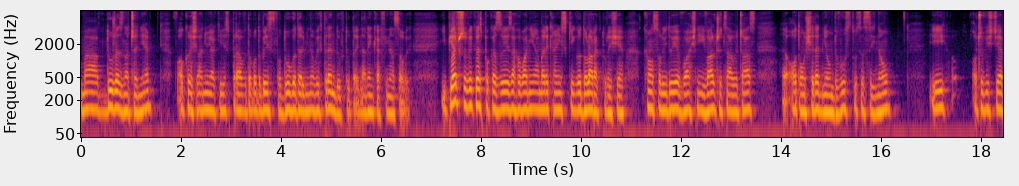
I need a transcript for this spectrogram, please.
ma duże znaczenie w określaniu, jakie jest prawdopodobieństwo długoterminowych trendów tutaj na rynkach finansowych. I pierwszy wykres pokazuje zachowanie amerykańskiego dolara, który się konsoliduje właśnie i walczy cały czas e, o tą średnią 200-sesyjną. I oczywiście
